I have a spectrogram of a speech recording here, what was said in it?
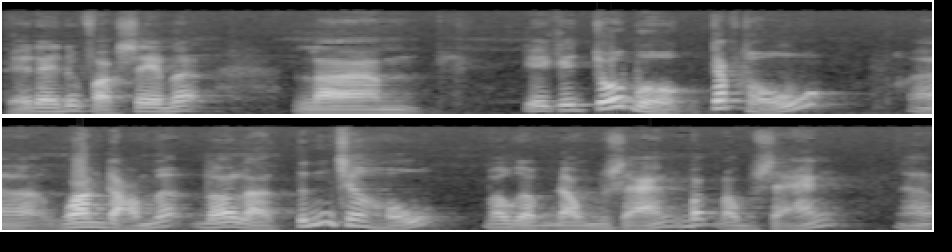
Thì ở đây Đức Phật xem đó là cái cái chối buộc chấp thủ à, quan trọng đó đó là tính sở hữu bao gồm động sản bất động sản đó,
